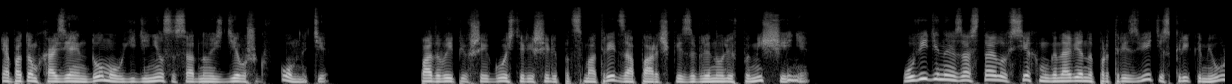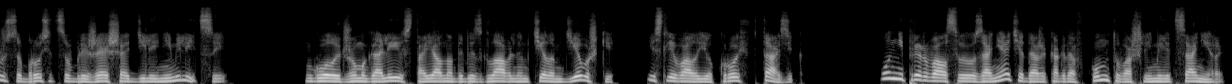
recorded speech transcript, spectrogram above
А потом хозяин дома уединился с одной из девушек в комнате. Подвыпившие гости решили подсмотреть за парочкой и заглянули в помещение. Увиденное заставило всех мгновенно протрезветь и с криками ужаса броситься в ближайшее отделение милиции. Голый Джумагалиев стоял над обезглавленным телом девушки и сливал ее кровь в тазик. Он не прервал своего занятия, даже когда в комнату вошли милиционеры.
